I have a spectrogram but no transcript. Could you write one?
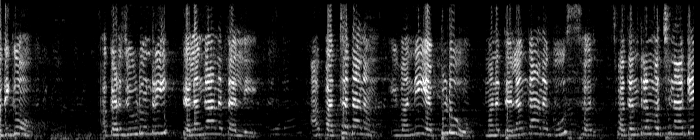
అదిగో అక్కడ చూడుండ్రి తెలంగాణ తల్లి ఆ పచ్చదనం ఇవన్నీ ఎప్పుడు మన తెలంగాణకు స్వ స్వతంత్రం వచ్చినాకే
